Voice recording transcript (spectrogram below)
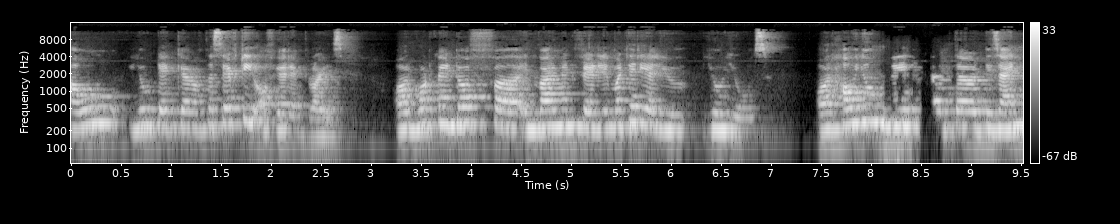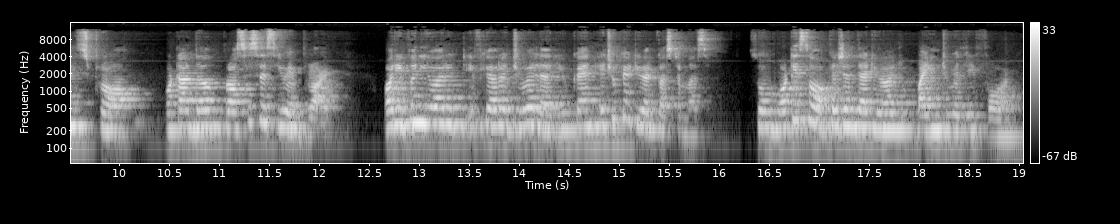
how you take care of the safety of your employees. Or what kind of uh, environment friendly material you, you use. Or how you make the design strong. What are the processes you employ. Or even you are if you are a jeweler you can educate your customers. So what is the occasion that you are buying jewelry for?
